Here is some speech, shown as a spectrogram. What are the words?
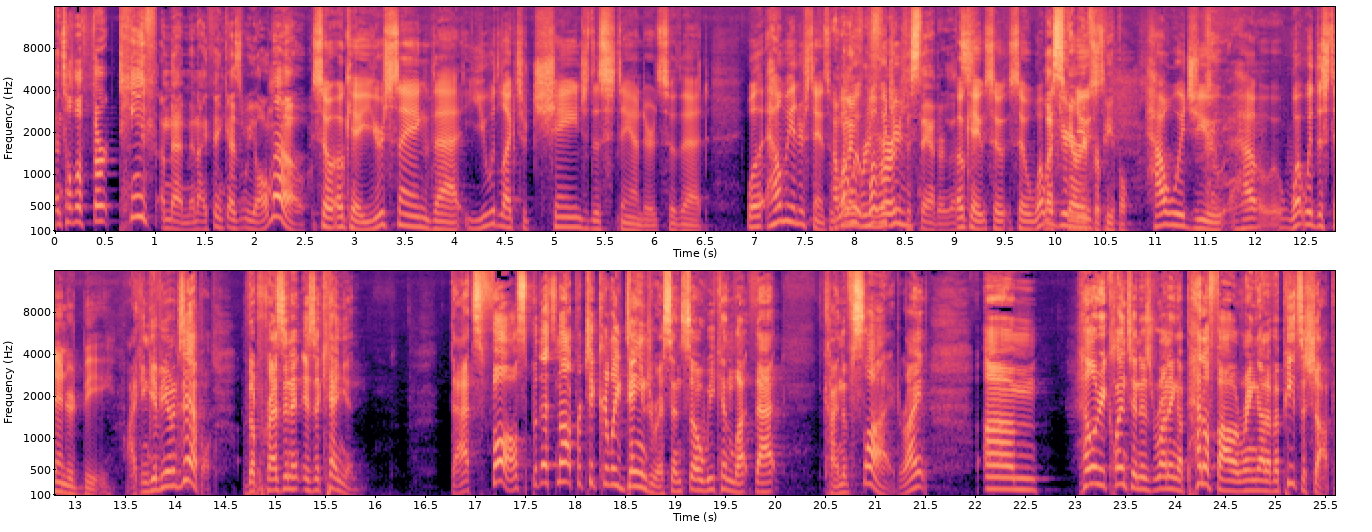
until the 13th Amendment, I think, as we all know. So, okay, you're saying that you would like to change the standard so that. Well, help me understand. So, I what wanna would, what would revert your, the standard. That's okay, so so what less would your scary new for people. How would you how what would the standard be? I can give you an example. The president is a Kenyan. That's false, but that's not particularly dangerous, and so we can let that kind of slide, right? Um, Hillary Clinton is running a pedophile ring out of a pizza shop.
